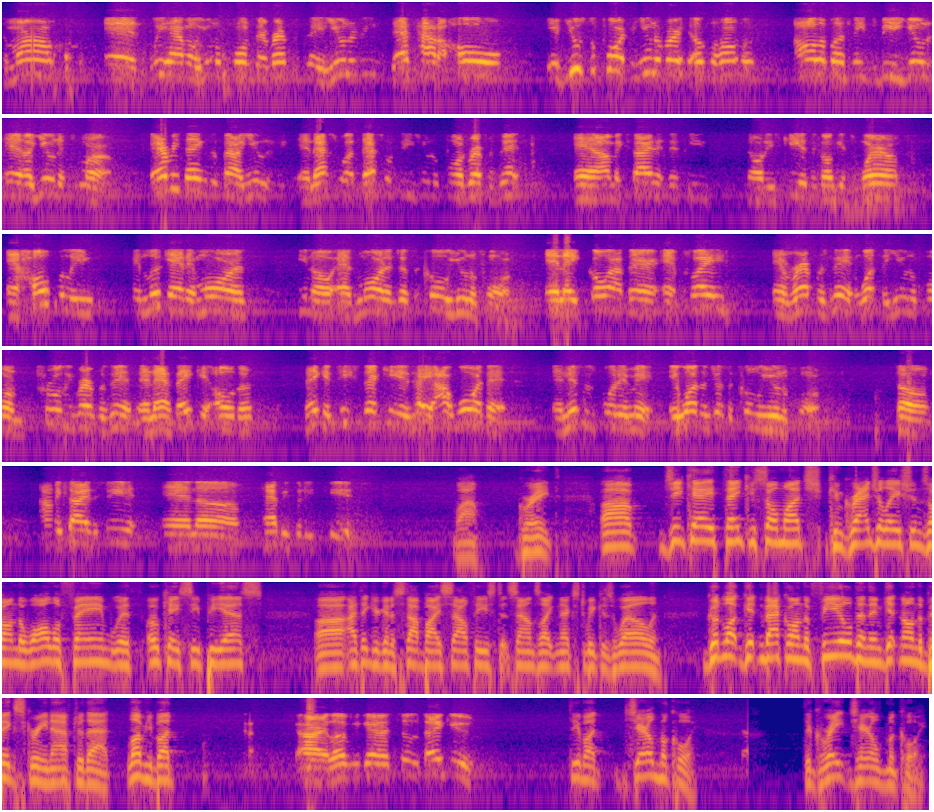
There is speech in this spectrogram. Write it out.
tomorrow and we have on uniforms that represent unity, that's how the whole. If you support the University of Oklahoma, all of us need to be a unit, a unit tomorrow. Everything's about unity, and that's what that's what these uniforms represent. And I'm excited that these you know these kids are gonna get to wear them and hopefully they look at it more as you know as more than just a cool uniform, and they go out there and play and represent what the uniform truly represents. And as they get older, they can teach their kids, "Hey, I wore that, and this is what it meant. It wasn't just a cool uniform." So I'm excited to see it and uh, happy for these kids. Wow, great. Uh, GK, thank you so much. Congratulations on the Wall of Fame with OKCPS. Uh, I think you're going to stop by Southeast, it sounds like, next week as well. And good luck getting back on the field and then getting on the big screen after that. Love you, bud. All right. Love you guys, too. Thank you. See you, bud. Gerald McCoy. The great Gerald McCoy.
